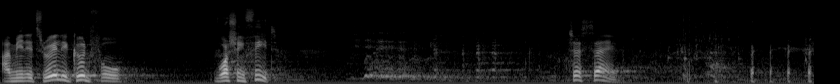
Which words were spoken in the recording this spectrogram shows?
I mean, it's really good for washing feet. Just saying.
